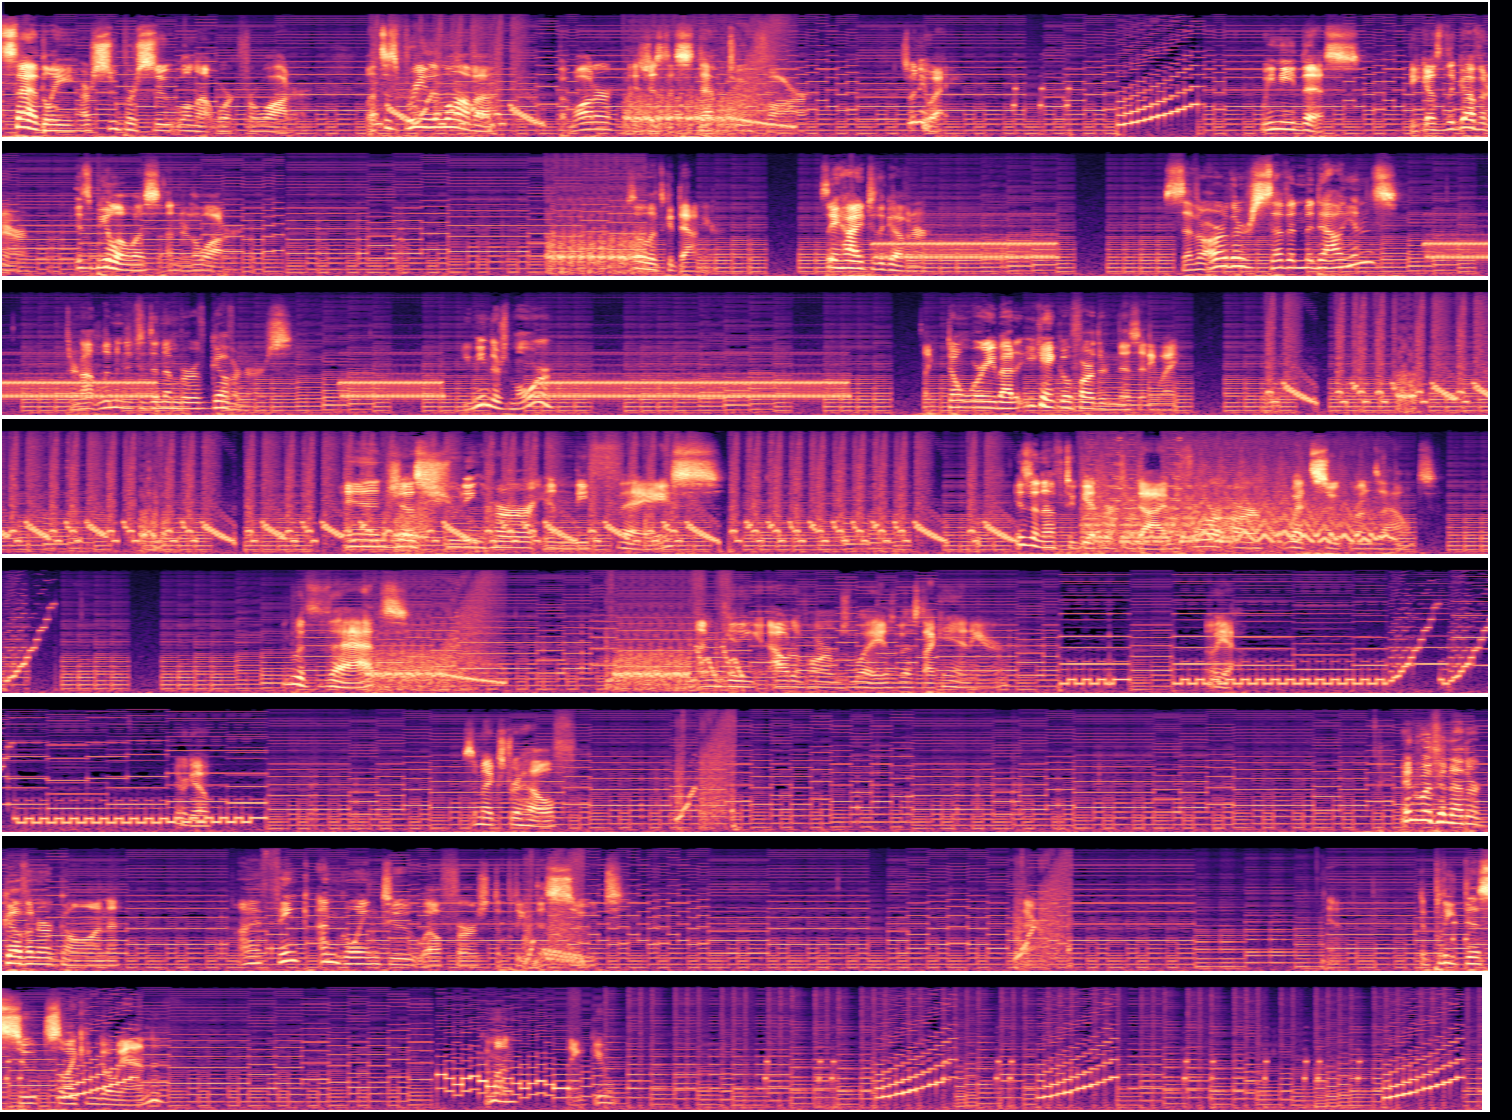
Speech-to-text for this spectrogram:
Sadly, our super suit will not work for water. Lets us breathe in lava, but water is just a step too far. So anyway, we need this, because the governor is below us under the water. So let's get down here. Say hi to the governor. Seven, are there seven medallions? Not limited to the number of governors. You mean there's more? Like, don't worry about it. You can't go farther than this anyway. And just shooting her in the face is enough to get her to die before our wetsuit runs out. With that, I'm getting out of harm's way as best I can here. Oh yeah. There we go. Some extra health. And with another governor gone, I think I'm going to, well, first deplete this suit. There. Yeah. Deplete this suit so I can go in. Come on. Thank you.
